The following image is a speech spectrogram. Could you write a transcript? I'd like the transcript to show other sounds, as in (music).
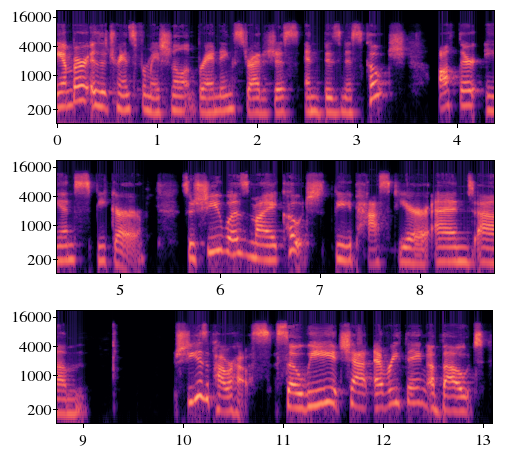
Amber is a transformational branding strategist and business coach author, and speaker. So she was my coach the past year, and um, she is a powerhouse. So we chat everything about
